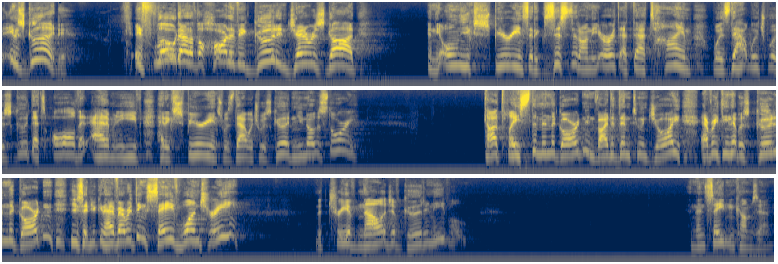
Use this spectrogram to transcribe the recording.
it was good. It flowed out of the heart of a good and generous God. And the only experience that existed on the earth at that time was that which was good. That's all that Adam and Eve had experienced was that which was good. And you know the story. God placed them in the garden, invited them to enjoy everything that was good in the garden. He said, You can have everything save one tree the tree of knowledge of good and evil. And then Satan comes in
